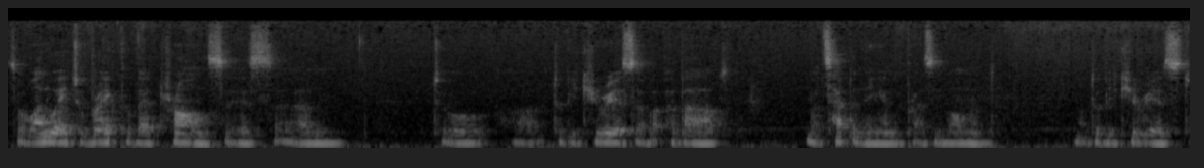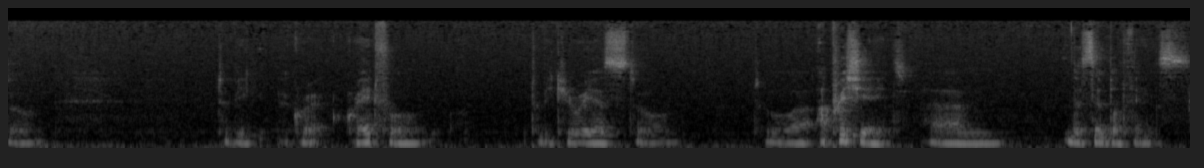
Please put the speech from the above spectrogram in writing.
So one way to break through that trance is um, to uh, to be curious ab- about what's happening in the present moment. To be curious, to to be gra- grateful, to be curious, to to uh, appreciate um, the simple things,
